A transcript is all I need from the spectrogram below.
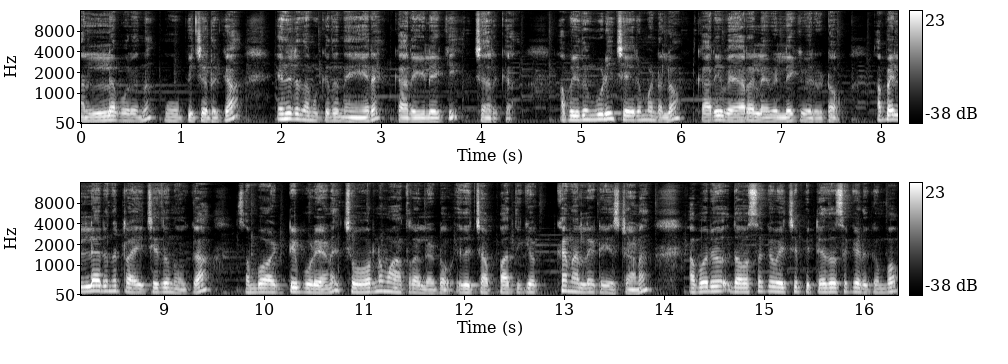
നല്ലപോലെ ഒന്ന് മൂപ്പിച്ചെടുക്കുക. എന്നിട്ട് നമുക്കിത് നേരെ കറിയിലേക്ക് ചേർക്കുക. അപ്പോൾ ഇതും കൂടി ചേരുമ്പോണ്ടല്ലോ കറി വേറെ ലെവലിലേക്ക് വരും കേട്ടോ അപ്പോൾ എല്ലാവരും ഒന്ന് ട്രൈ ചെയ്ത് നോക്കുക. സംഭവം അടിപൊളിയാണ്. ചോറിന് മാത്രമല്ല കേട്ടോ ഇത് ചപ്പാത്തിക്കൊക്കെ നല്ല ടേസ്റ്റാണ് അപ്പോൾ ഒരു ദിവസമൊക്കെ വെച്ച് പിറ്റേ ദിവസമൊക്കെ എടുക്കുമ്പോൾ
